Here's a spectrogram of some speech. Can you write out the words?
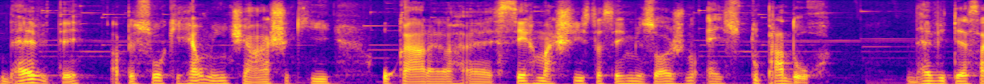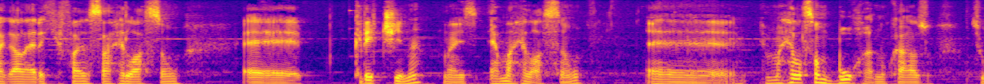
deve ter a pessoa que realmente acha que o cara é, ser machista, ser misógino é estuprador. Deve ter essa galera que faz essa relação é, cretina, mas é uma relação. É, é uma relação burra, no caso. Se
